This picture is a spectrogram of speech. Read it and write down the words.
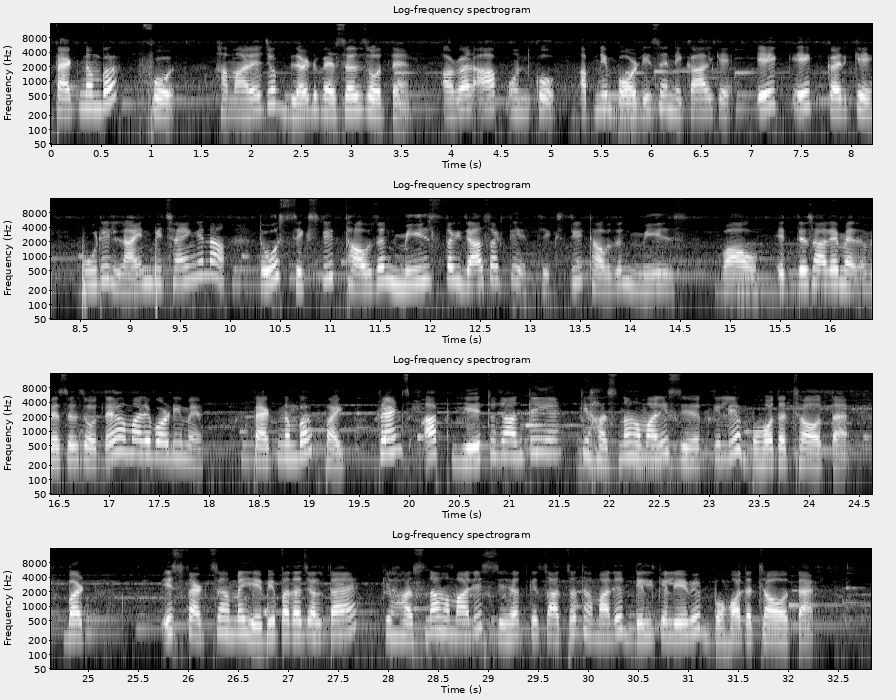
फैक्ट नंबर फोर हमारे जो ब्लड वेसल्स होते हैं, अगर आप उनको अपनी बॉडी से निकाल के एक एक करके पूरी लाइन बिछाएँगे ना तो वो सिक्सटी थाउज़ेंड मील्स तक जा सकती है। सिक्सटी थाउज़ेंड मील्स वाओ इतने सारे वेसल्स होते हैं हमारे बॉडी में। फैक्ट नंबर फाइव फ्रेंड्स आप ये तो जानते ही हैं कि हंसना हमारी सेहत के लिए बहुत अच्छा होता है। बट इस फैक्ट से हमें ये भी पता चलता है कि हंसना हमारी सेहत के साथ साथ हमारे दिल के लिए भी बहुत अच्छा होता है।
